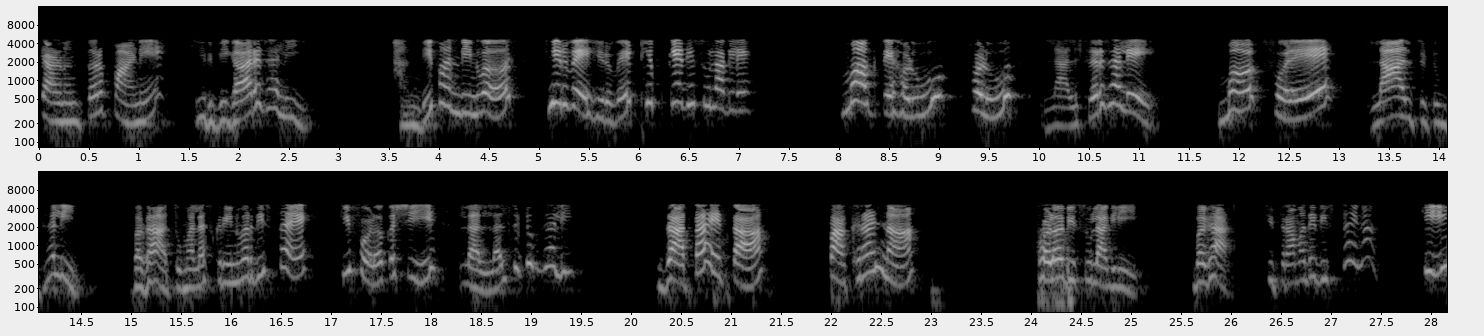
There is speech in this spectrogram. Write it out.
त्यानंतर पाने हिरवीगार झाली. फांदी फांदींवर हिरवे हिरवे ठिपके दिसू लागले. मग ते हळू हळू लालसर झाले. मग फळे लाल चुटूक झाली. बघा तुम्हाला स्क्रीनवर दिसतंय की फळं कशी लाल लाल चुटूक झाली. जाता येता पाखरांना फळं दिसू लागली. बघा चित्रामध्ये दिसतंय ना की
